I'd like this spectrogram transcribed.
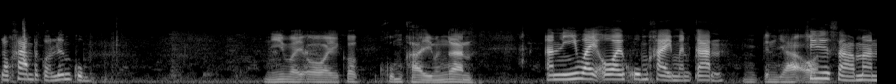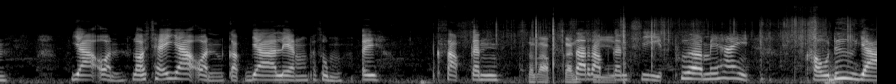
เราข้ามไปก่อนเรื่องกลุ่ม นี้ไวออยก็คุมไข่เหมือนกัน อันนี้ไวออยคุมไข่เหมือนกัน มันเป็นยาอ่อนชื่อสามัญยาอ่อน เราใช้ยาอ่อนกับยาแรงผสม เอ้ยสับกันสลับกันสลับฉีดกันฉีดเพื่อไม่ให้เขาดื้อยา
